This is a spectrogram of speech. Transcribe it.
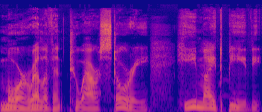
More relevant to our story, he might be the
